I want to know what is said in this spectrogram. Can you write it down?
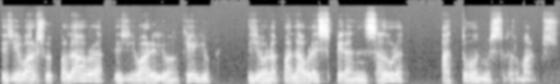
de llevar su palabra, de llevar el Evangelio, de llevar una palabra esperanzadora a todos nuestros hermanos.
